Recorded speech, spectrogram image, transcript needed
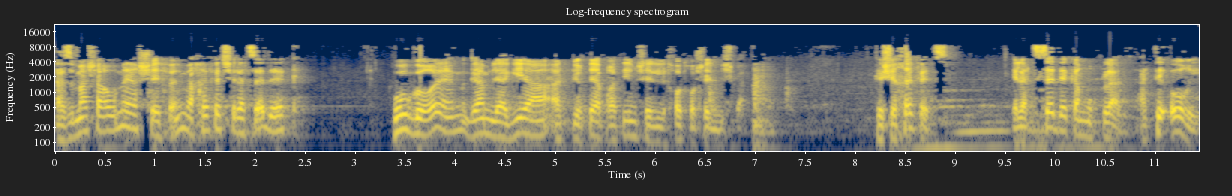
אז מה שהרב אומר, שלפעמים החפץ של הצדק הוא גורם גם להגיע עד פרטי הפרטים של הלכות חושן משפט. כשחפץ אל הצדק המוחלט, התיאורי,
